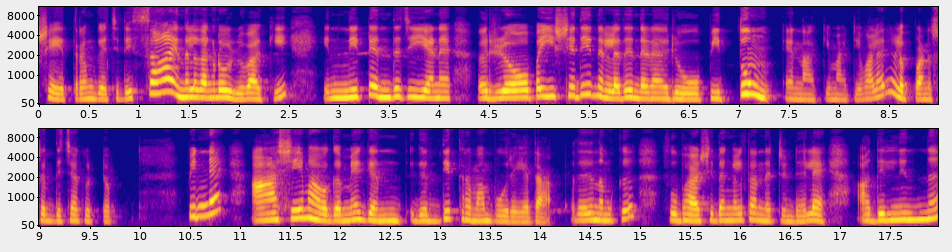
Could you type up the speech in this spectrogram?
ക്ഷേത്രം ഗച്ഛതി സ എന്നുള്ളത് അങ്ങോട്ട് ഒഴിവാക്കി. എന്നിട്ട് എന്ത് ചെയ്യാണ്? രോപയിഷ്യതി എന്നുള്ളത് എന്താണ്? രോപിത്തും എന്നാക്കി മാറ്റി. വളരെ എളുപ്പമാണ് ശ്രദ്ധിച്ചാൽ കിട്ടും. പിന്നെ ആശയം അവഗമ്യ ഗദ്യക്രമം പൂരയത. അതായത് നമുക്ക് സുഭാഷിതങ്ങൾ തന്നിട്ടുണ്ട് അല്ലേ? അതിൽ നിന്ന്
